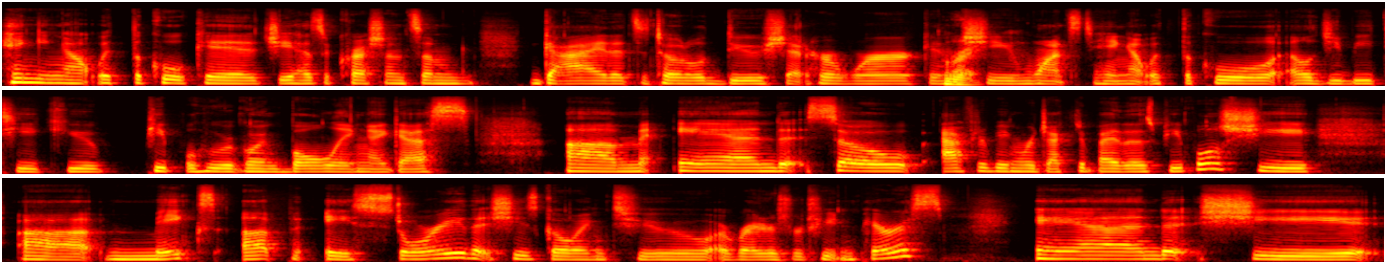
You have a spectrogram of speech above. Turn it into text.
hanging out with the cool kids. She has a crush on some guy that's a total douche at her work, and right. she wants to hang out with the cool LGBTQ people who are going bowling, I guess. Um, and so after being rejected by those people, she uh, makes up a story that she's going to a writer's retreat in Paris. And she,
